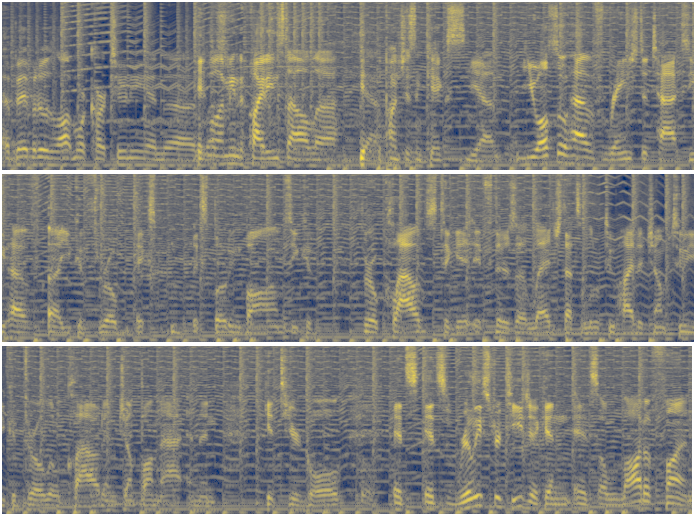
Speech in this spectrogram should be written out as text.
Yeah, a bit, but it was a lot more cartoony and. Uh, It- Well, I mean the fighting style, uh, Yeah. the punches and kicks. Yeah, you also have ranged attacks. You have uh, you could throw ex- exploding bombs. You could throw clouds to get if there's a ledge that's a little too high to jump to. You could throw a little cloud and jump on that, and then get to your goal. It's it's really strategic and it's a lot of fun.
